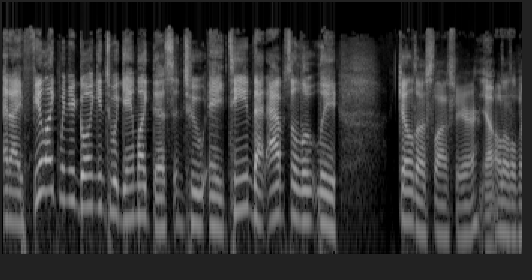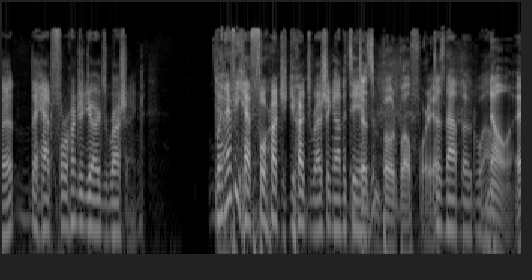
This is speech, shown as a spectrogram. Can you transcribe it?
And I feel like when you're going into a game like this, into a team that absolutely killed us last year Yep. a little bit, they had 400 yards rushing. Whenever you have 400 yards rushing on a team, Doesn't bode well for you. does not bode well. No, but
